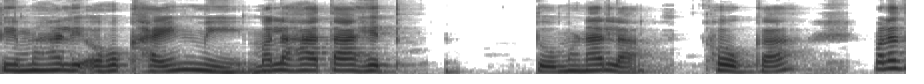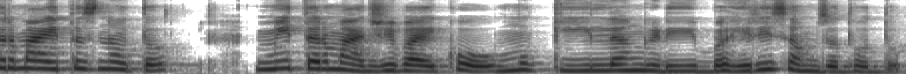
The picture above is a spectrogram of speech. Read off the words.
ती म्हणाली अहो खाईन मी. मला हात आहेत. तो म्हणाला हो का? मला तर माहीतच नव्हतं. मी तर माझी बायको मुकी लंगडी बहिरी समजत होतो.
